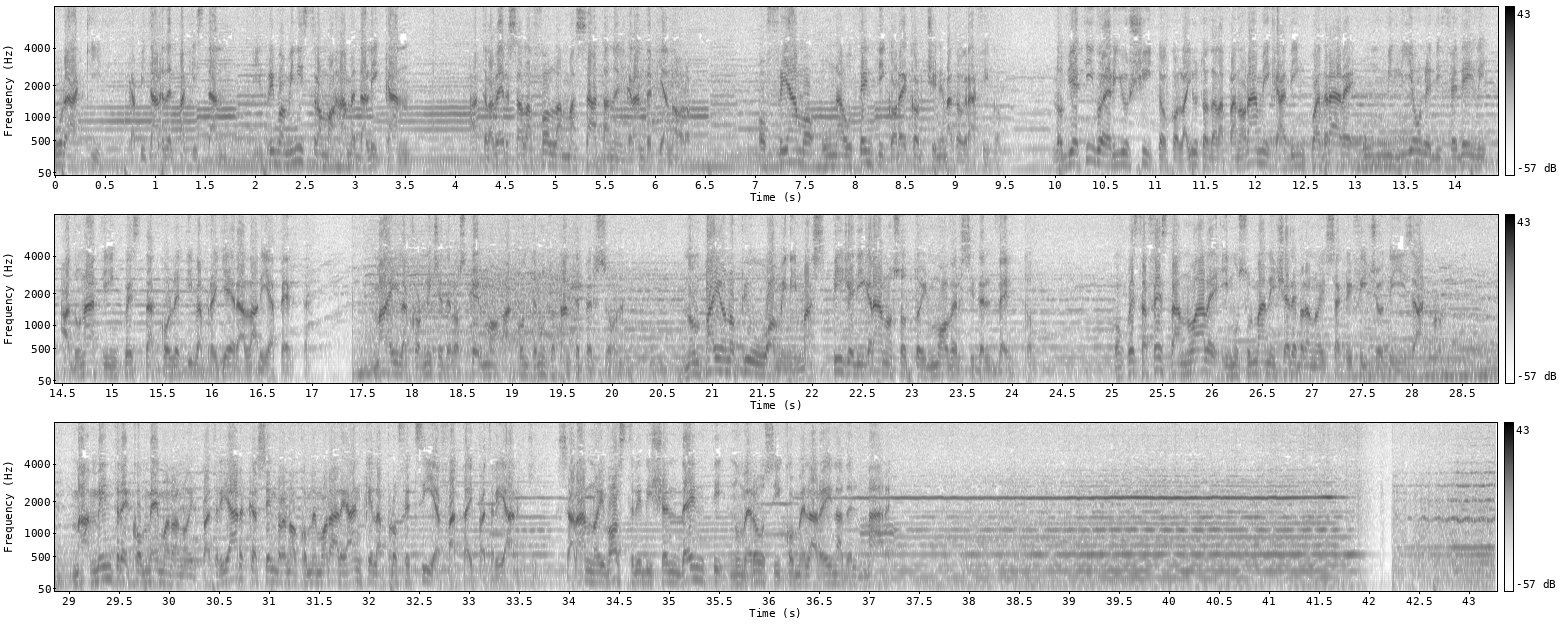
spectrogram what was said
Uraki, capitale del Pakistan, il primo ministro Mohammed Ali Khan attraversa la folla ammassata nel grande pianoro. Offriamo un autentico record cinematografico. L'obiettivo è riuscito con l'aiuto della panoramica ad inquadrare un milione di fedeli adunati in questa collettiva preghiera all'aria aperta. Mai la cornice dello schermo ha contenuto tante persone. Non paiono più uomini, ma spighe di grano sotto il muoversi del vento. Con questa festa annuale i musulmani celebrano il sacrificio di Isacco. Ma mentre commemorano il patriarca sembrano commemorare anche la profezia fatta ai patriarchi. Saranno i vostri discendenti numerosi come l'arena del mare.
